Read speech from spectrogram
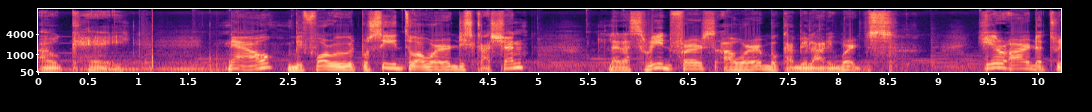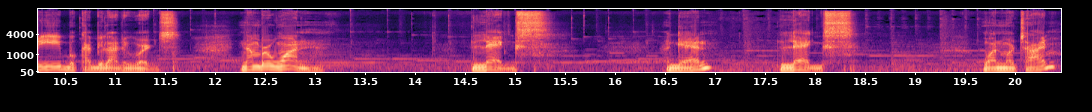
Okay. Now, before we will proceed to our discussion, let us read first our vocabulary words. Here are the three vocabulary words. Number one, legs. Again, legs. One more time,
